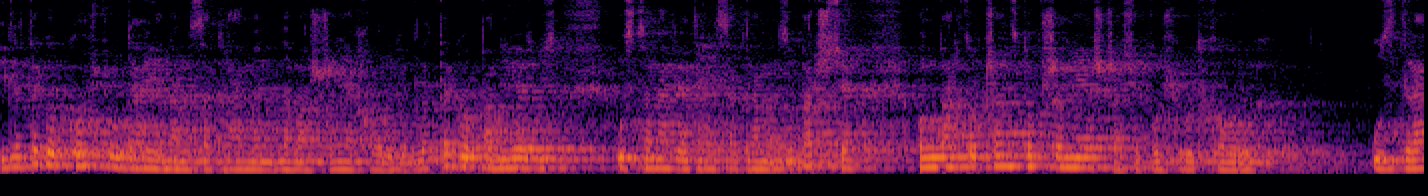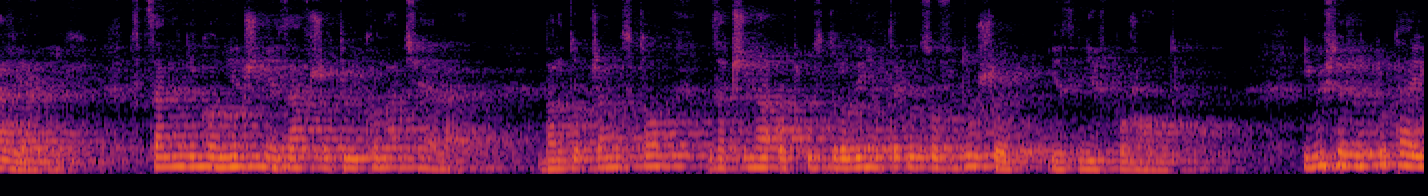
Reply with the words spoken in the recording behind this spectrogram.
I dlatego Kościół daje nam sakrament namaszczenia chorych. Dlatego Pan Jezus ustanawia ten sakrament. Zobaczcie, On bardzo często przemieszcza się pośród chorych, uzdrawia ich. Wcale niekoniecznie zawsze tylko na ciele. Bardzo często zaczyna od uzdrowienia tego, co w duszy jest nie w porządku. I myślę, że tutaj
